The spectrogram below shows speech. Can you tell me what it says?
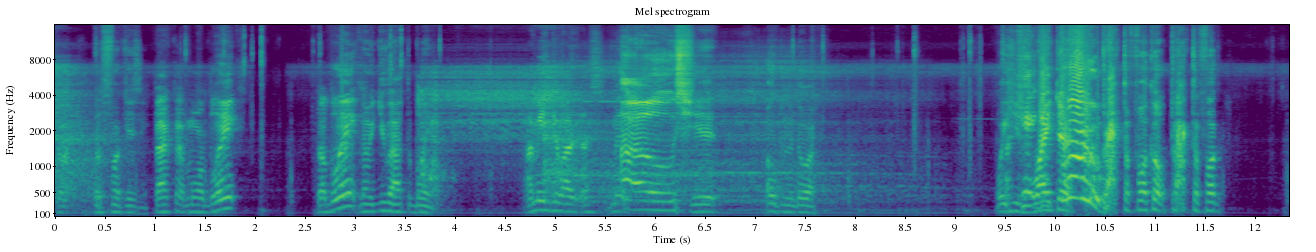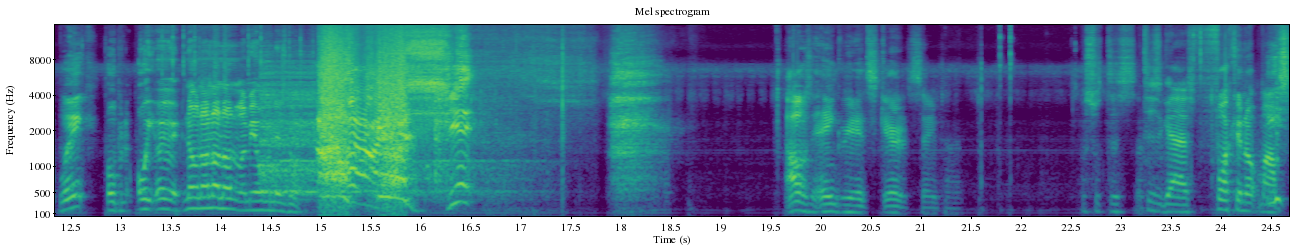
Go- Where the fuck is he? Back up more. Blink. Do I blink? No, you have to blink. I mean, do I? I meant- Oh shit! Open the door. Wait, I he's can't right get there. through! Back the fuck up. Back the fuck. blink. Open. Oh wait, wait, wait. No, no, no, no. Let me open this door. Ah, shit! I was angry and scared at the same time. What's with this? This guy's fucking up my. He's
